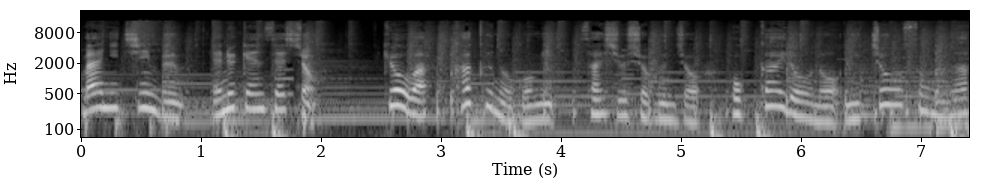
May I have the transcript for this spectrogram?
毎日新聞 N 検セッション。今日は核のゴミ最終処分場北海道の2町村が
